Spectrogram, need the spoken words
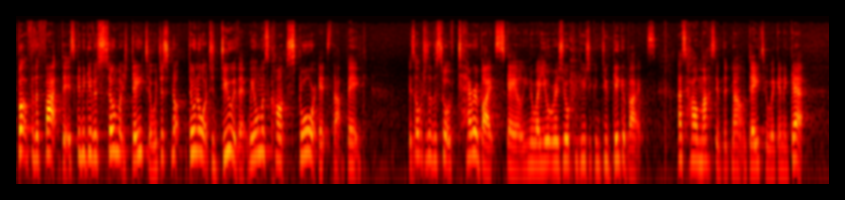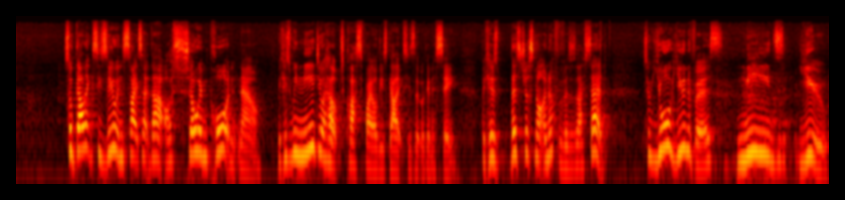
But for the fact that it's going to give us so much data, we just not, don't know what to do with it. We almost can't store it, it's that big. It's up to the sort of terabyte scale, you know, where your, whereas your computer can do gigabytes. That's how massive the amount of data we're going to get. So Galaxy Zoo and sites like that are so important now because we need your help to classify all these galaxies that we're going to see because there's just not enough of us, as I said. So your universe needs you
